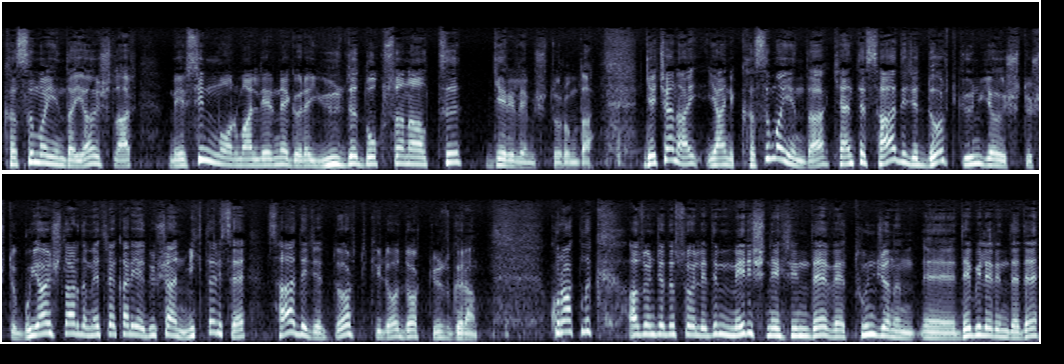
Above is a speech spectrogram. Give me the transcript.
Kasım ayında yağışlar mevsim normallerine göre %96 gerilemiş durumda. Geçen ay yani Kasım ayında kente sadece 4 gün yağış düştü. Bu yağışlarda metrekareye düşen miktar ise sadece 4 kilo 400 gram. Kuraklık az önce de söyledim Meriç Nehri'nde ve Tunca'nın e, debilerinde de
